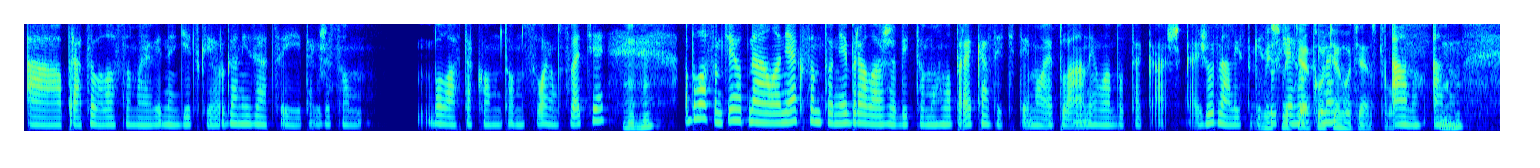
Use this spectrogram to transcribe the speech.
a pracovala som aj v jednej detskej organizácii, takže som bola v takom tom svojom svete. Uh-huh. A bola som tehotná, ale nejak som to nebrala, že by to mohlo prekaziť tie moje plány, lebo tak až aj žurnalistky Myslíte sú tehotné. ako tehotenstvo? Áno, áno. Uh-huh.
